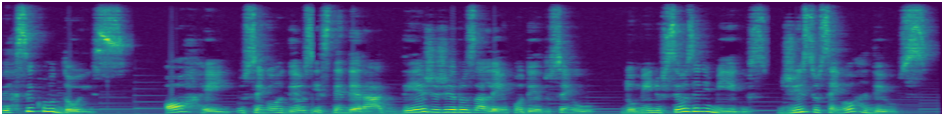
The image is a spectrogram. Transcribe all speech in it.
Versículo 2: Ó Rei, o Senhor Deus estenderá desde Jerusalém o poder do Senhor. Domine os seus inimigos, disse o Senhor Deus.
